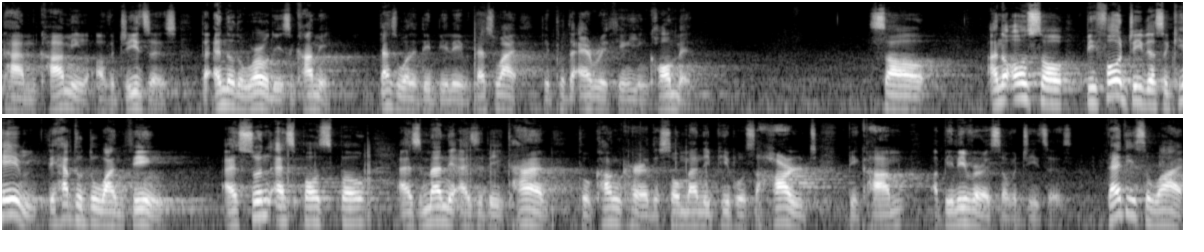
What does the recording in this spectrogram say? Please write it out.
time coming of Jesus. The end of the world is coming. That's what they believe. That's why they put everything in common. So and also, before Jesus came, they have to do one thing as soon as possible, as many as they can, to conquer the so many people's heart, become believers of Jesus. That is why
